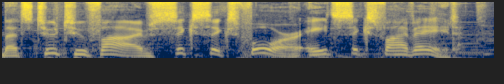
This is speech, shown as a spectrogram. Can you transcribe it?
That's 225 664 8658.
